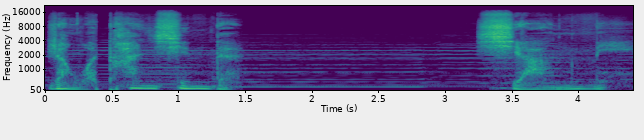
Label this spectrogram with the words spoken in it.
让我贪心的想你。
